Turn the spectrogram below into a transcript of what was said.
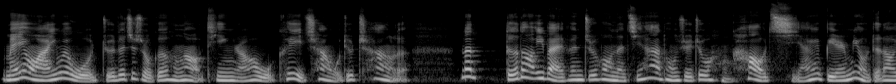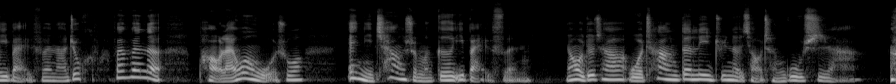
没有啊，因为我觉得这首歌很好听，然后我可以唱，我就唱了。那得到一百分之后呢，其他的同学就很好奇啊，因为别人没有得到一百分啊，就纷纷的跑来问我说。哎，你唱什么歌一百分？然后我就唱，我唱邓丽君的《小城故事》啊。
